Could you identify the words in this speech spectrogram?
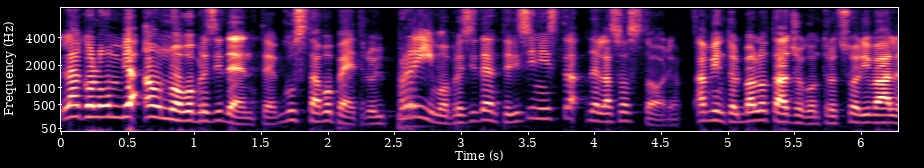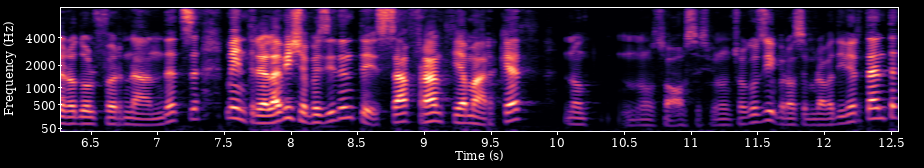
La Colombia ha un nuovo presidente, Gustavo Petro, il primo presidente di sinistra della sua storia. Ha vinto il ballottaggio contro il suo rivale Rodolfo Hernandez, mentre la vicepresidentessa Francia Marquez non, non, so se si pronuncia così, però sembrava divertente,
